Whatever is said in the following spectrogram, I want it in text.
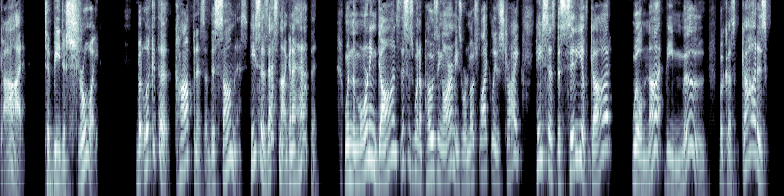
God to be destroyed. But look at the confidence of this psalmist. He says that's not going to happen. When the morning dawns, this is when opposing armies were most likely to strike. He says the city of God will not be moved because God is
